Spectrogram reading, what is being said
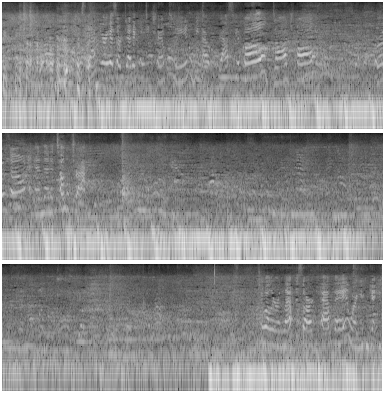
Back area is our dedicated trampoline. We have basketball, dodgeball, throw zone, and then a tumble track. To our left is our cafe where you can get you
